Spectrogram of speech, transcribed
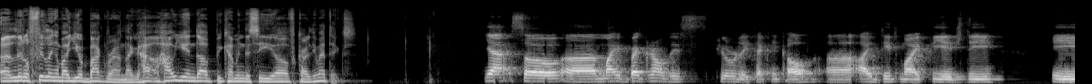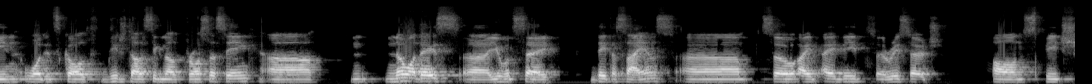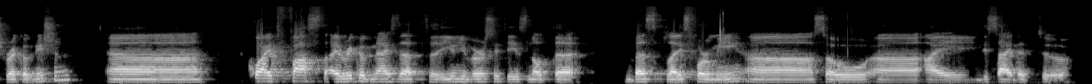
a little feeling about your background, like how, how you end up becoming the CEO of Cardiomatics. Yeah. So uh, my background is purely technical. Uh, I did my PhD in what it's called digital signal processing. Uh, n- nowadays, uh, you would say data science. Uh, so I, I, did research on speech recognition. Uh, quite fast, I recognized that the university is not the best place for me. Uh, so uh, I decided to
